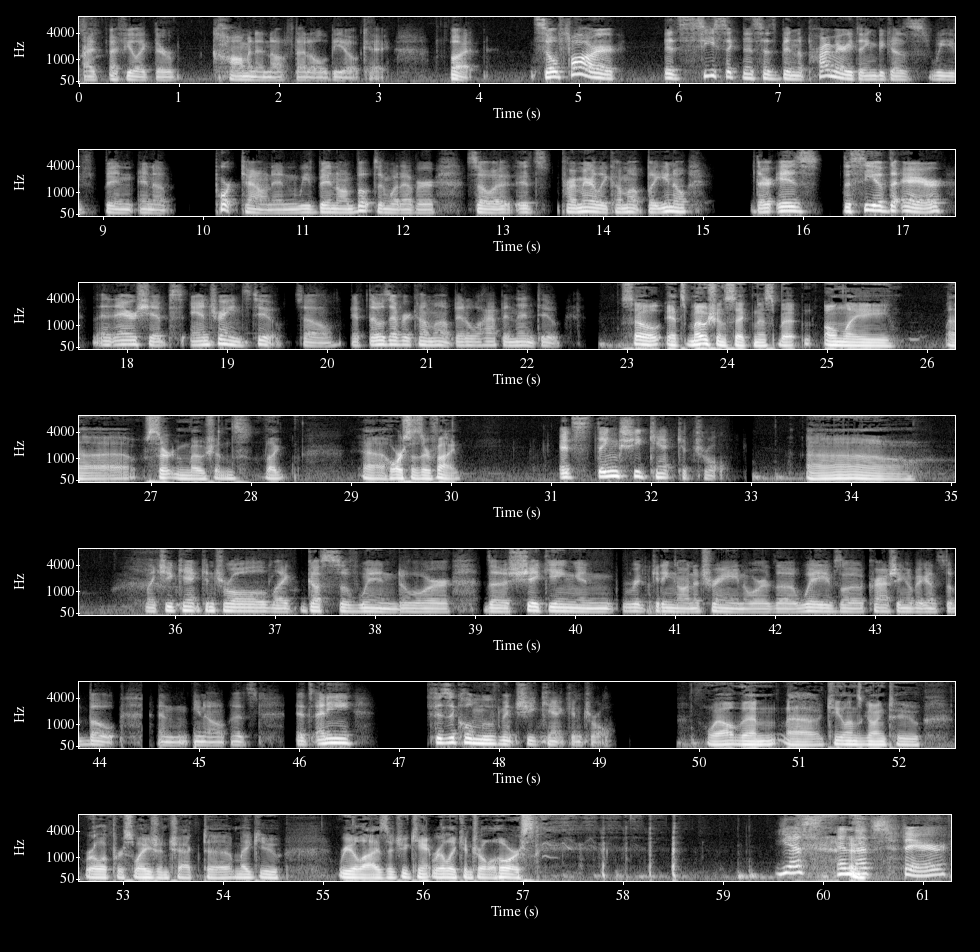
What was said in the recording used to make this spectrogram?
I I feel like they're common enough that it'll be okay. But so far, it's seasickness has been the primary thing because we've been in a port town and we've been on boats and whatever. So it, it's primarily come up. But you know, there is the sea of the air and airships and trains too. So if those ever come up, it will happen then too. So it's motion sickness, but only uh, certain motions. Like uh, horses are fine. It's things she can't control. Oh, Like she can't control like gusts of wind or the shaking and getting on a train or the waves uh, crashing up against a boat. And you know, it's it's any physical movement she can't control. well then uh, Keelan's going to roll a persuasion check to make you realize that you can't really control a horse. Yes, and that's fair.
